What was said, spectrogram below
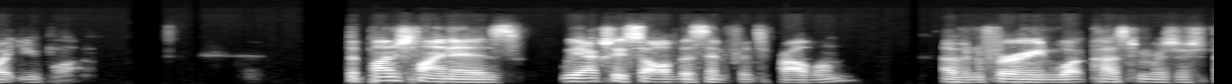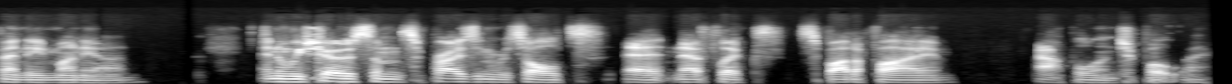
what you bought. The punchline is we actually solved this inference problem of inferring what customers are spending money on. And we show some surprising results at Netflix, Spotify, Apple, and Chipotle.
